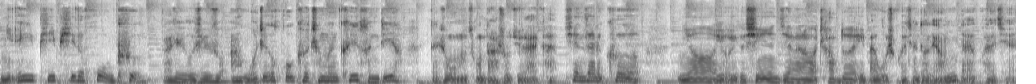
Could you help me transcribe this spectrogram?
你 A P P 的获客，大家有些人说啊，我这个获客成本可以很低啊。但是我们从大数据来看，现在的课你要有一个新人进来的话，差不多要一百五十块钱到两百块钱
